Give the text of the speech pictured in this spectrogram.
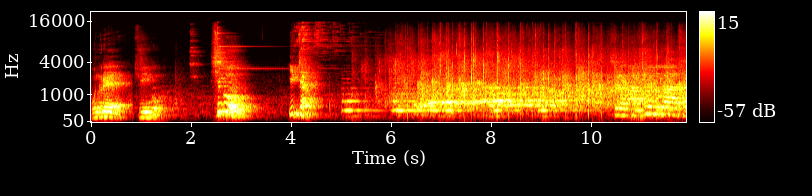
오늘의 주인공 신부 입장. 신랑 박준우가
